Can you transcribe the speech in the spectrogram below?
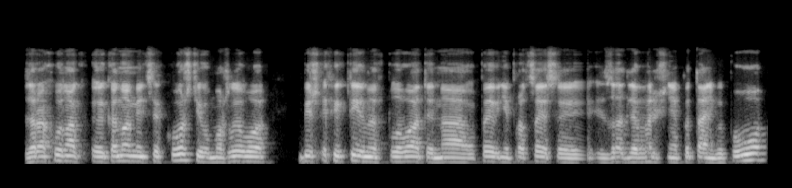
За рахунок економії цих коштів можливо більш ефективно впливати на певні процеси для вирішення питань ВПО.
